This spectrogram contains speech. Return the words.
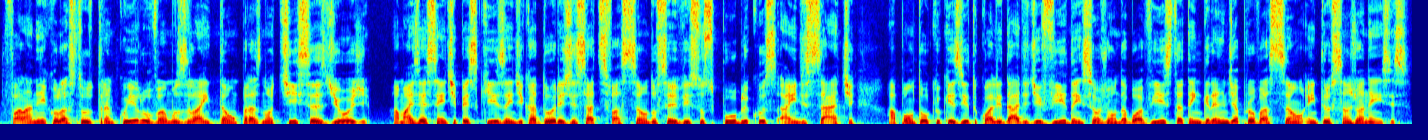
Fala Nicolas, tudo tranquilo? Vamos lá então para as notícias de hoje. A mais recente pesquisa Indicadores de Satisfação dos Serviços Públicos, a Indisat, apontou que o quesito qualidade de vida em São João da Boa Vista tem grande aprovação entre os sanjoanenses.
